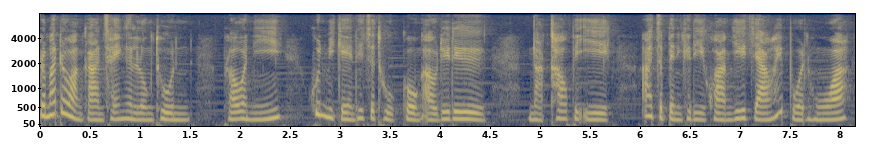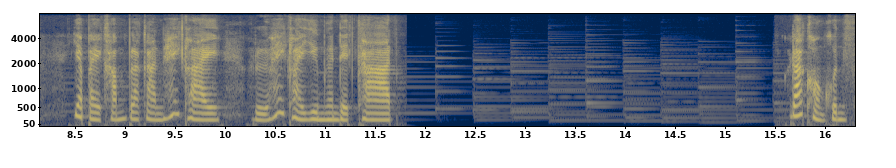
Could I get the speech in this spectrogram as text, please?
ระมัดระวังการใช้เงินลงทุน เพราะวันนี้คุณมีเกณฑ์ที่จะถูกโกงเอาดื้อ หนักเข้าไปอีก อาจจะเป็นคดีความยืดยาวให้ปวดหัว อย่าไปค้ำประกันให้ใคร หรือให้ใครยืมเงินเด็ดขาด รักของคนโส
